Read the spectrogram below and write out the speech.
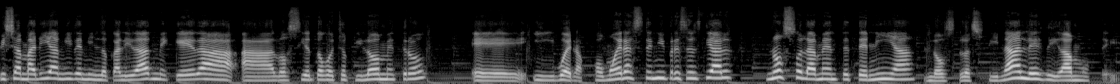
Villa María a mí de mi localidad me queda a 208 kilómetros eh, y bueno, como era semipresencial, no solamente tenía los, los finales, digamos, de,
